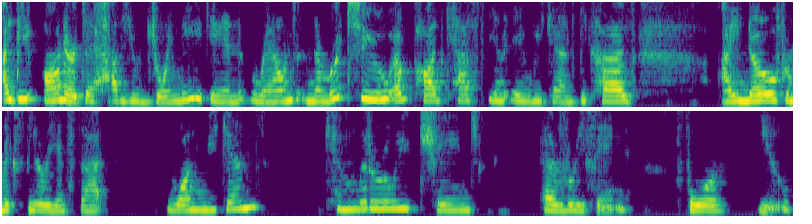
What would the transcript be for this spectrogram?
I'd be honored to have you join me in round number two of Podcast in a Weekend because I know from experience that one weekend can literally change everything for you.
